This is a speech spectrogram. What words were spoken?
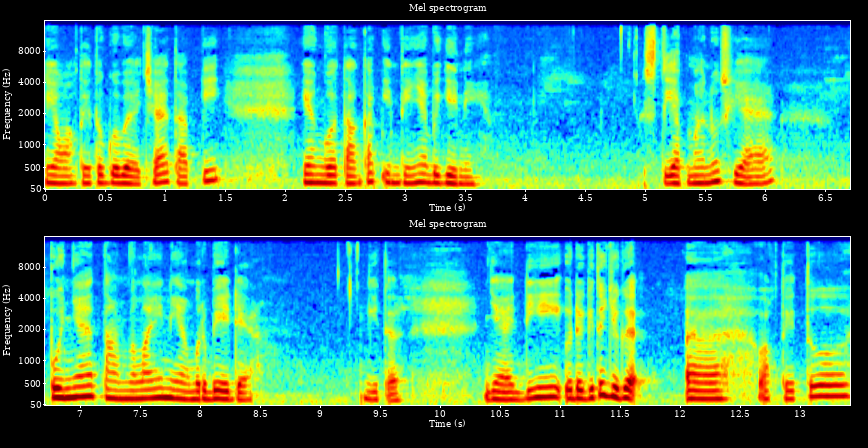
yang waktu itu gue baca. Tapi yang gue tangkap intinya begini setiap manusia punya timeline yang berbeda gitu. Jadi udah gitu juga uh, waktu itu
